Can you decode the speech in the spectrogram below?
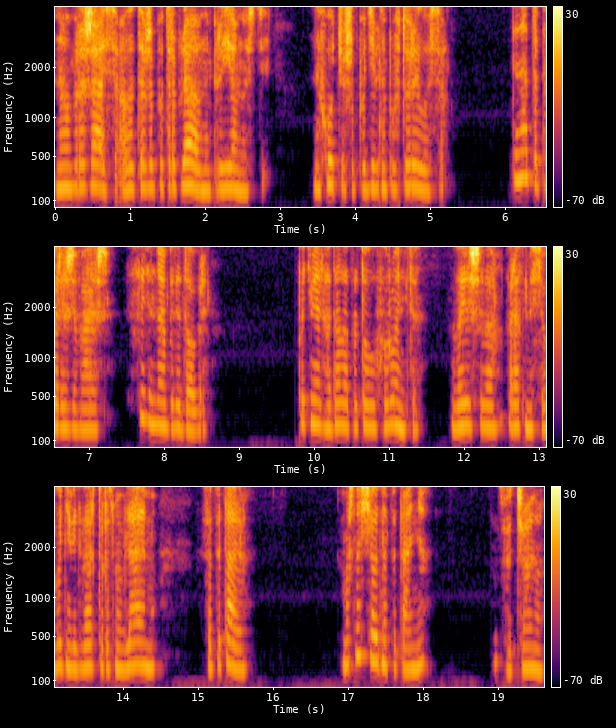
Не ображайся, але ти вже потрапляла в неприємності. Не хочу, щоб подібне повторилося. Ти надто переживаєш, все зі мною буде добре. Потім я згадала про того охоронця, вирішила, раз ми сьогодні відверто розмовляємо, запитаю: можна ще одне питання? Звичайно,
